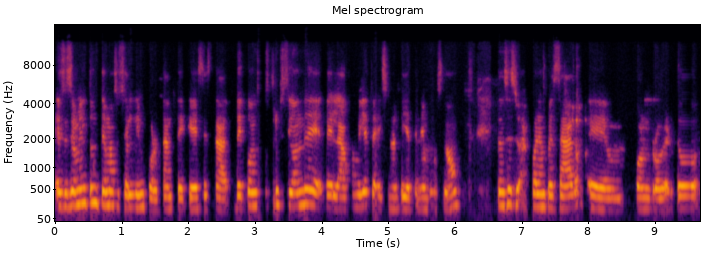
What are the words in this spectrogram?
Especialmente un tema social importante, que es esta deconstrucción de, de la familia tradicional que ya tenemos, ¿no? Entonces, para empezar em, con Roberto,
